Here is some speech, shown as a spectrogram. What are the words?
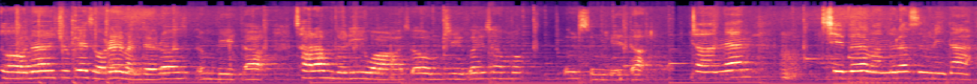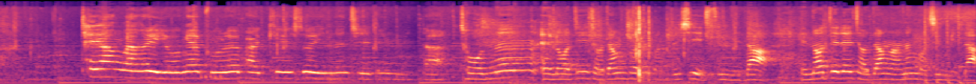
저는 휴게소를 만들었습니다. 사람들이 와서 음식을 사 먹 습니다. 저는 집을 만들었습니다. 태양광을 이용해 불을 밝힐 수 있는 집입니다. 저는 에너지 저장소를 만들 수 있습니다. 에너지를 저장하는 것입니다.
